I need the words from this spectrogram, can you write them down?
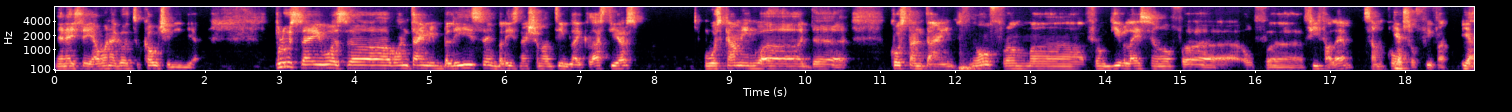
then I say I want to go to coach in India. Plus, I was uh, one time in Belize, in Belize national team, like last year's was coming uh, the Constantine, you know, from uh, from give lesson of uh, of uh, FIFA, some course yeah. of FIFA. Yeah.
